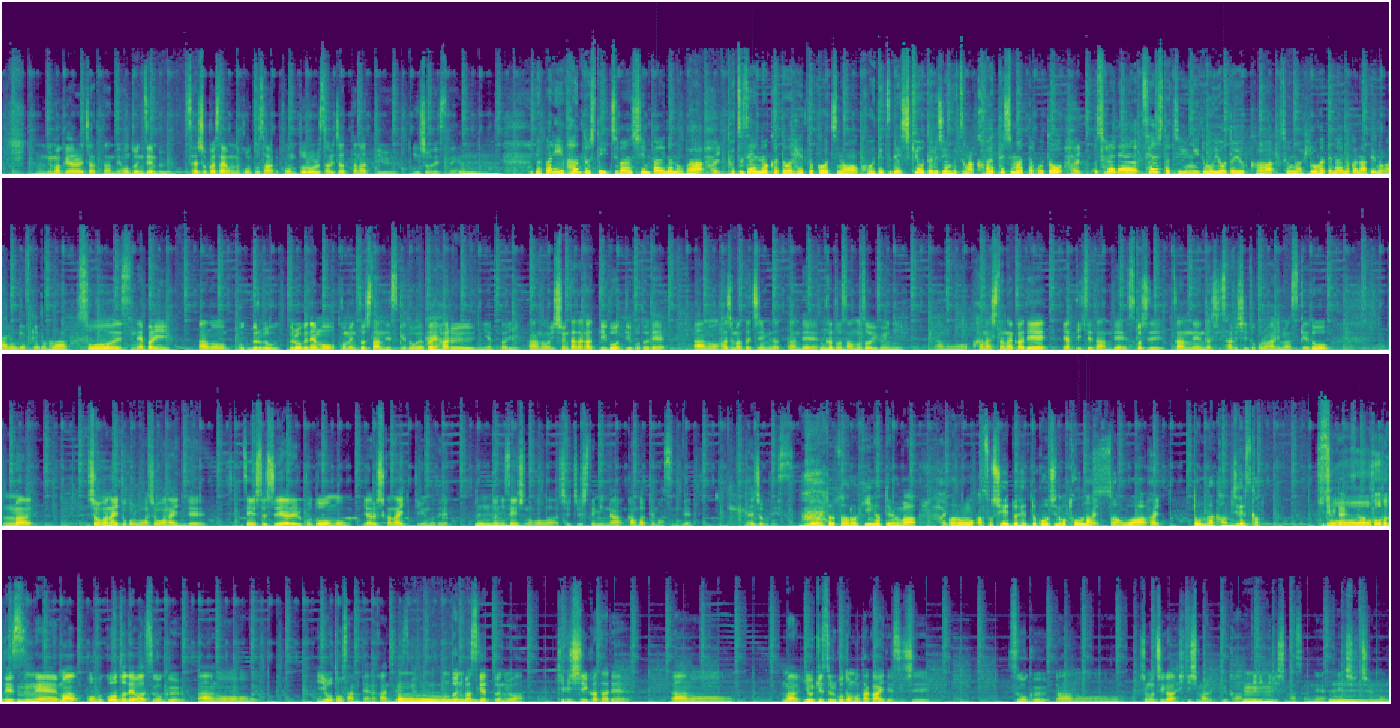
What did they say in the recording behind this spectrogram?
うんうまくやられちゃったんで本当に全部最初から最後までコントさコントロールされちゃったなっていう印象ですね。うん。やっぱりファンとして一番心配なのは、はい。突然の加藤ヘッドコーチの更迭で指揮を執る人物が変わってしまったこと。はい。それで選手たちに動揺というかそういうのは広がってないのかなっていうのがあるんですけども。そうですね。やっぱりあの僕ブログでもコメントしたんですけどやっぱり春にやっぱりあの一緒に戦っていこうっていうことであの始まったチームだったんで、うん加藤さんもそういうふうにあの話した中でやってきてたんで少し残念だし寂しいところはありますけどうんまあしょうがないところはしょうがないんで選手としてやれることをもうやるしかないっていうので本当に選手の方は集中してみんな頑張ってますんで大丈夫です。もう一つあの気になってるのが、はい。あのアソシエイトヘッドコーチのトーマスさんははい。どんな感じですかと聞いてみたいんですが。そうですね、まあオフコートではすごくあのいいお父さんみたいな感じですけどうん本当にバスケットには厳しい方であのまあ要求することも高いですしすごくあの気持ちが引き締まるっていうかピうん。リピリしますよね、練習中も。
